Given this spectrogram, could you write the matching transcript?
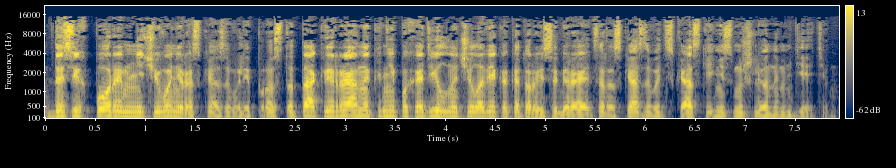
До сих пор им ничего не рассказывали просто так, и Ранок не походил на человека, который собирается рассказывать сказки несмышленым детям.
